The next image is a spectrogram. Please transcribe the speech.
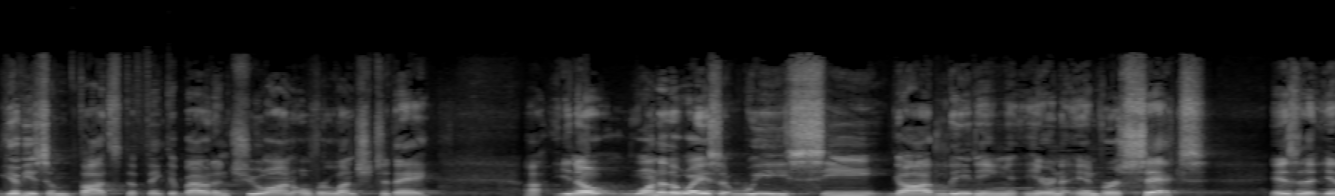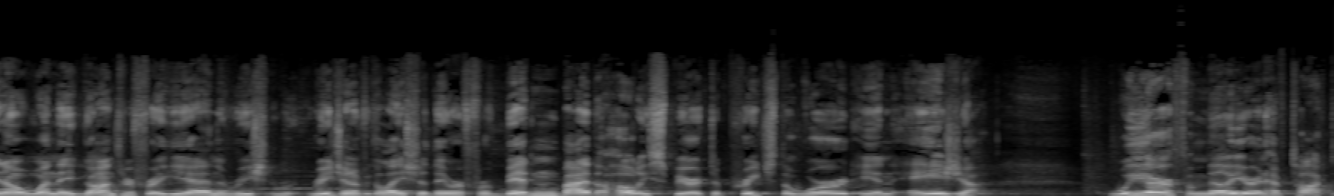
give you some thoughts to think about and chew on over lunch today. Uh, you know, one of the ways that we see God leading here in, in verse 6 is that, you know, when they'd gone through Phrygia and the region of Galatia, they were forbidden by the Holy Spirit to preach the word in Asia. We are familiar and have talked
